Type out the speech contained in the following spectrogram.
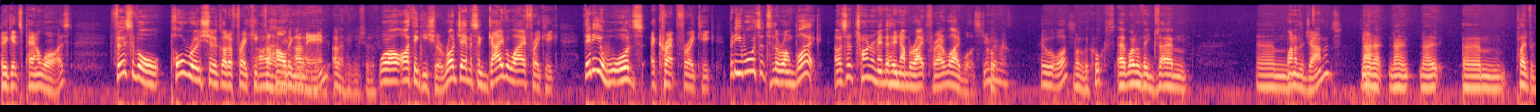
who gets penalised. First of all, Paul Roos should have got a free kick I for holding think- the man. think- I don't think he should have. Well, I think he should have. Rod Jameson gave away a free kick. Then he awards a crap free kick, but he awards it to the wrong bloke. I was trying to remember who number eight for Adelaide was. Do you Cook. remember who it was? One of the cooks. Uh, one of the um, um, One of the Germans? no, no, no, no. Um, played for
